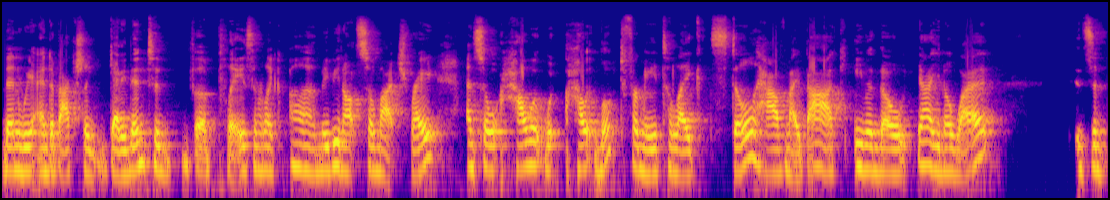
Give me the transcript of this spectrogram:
then we end up actually getting into the place and we're like uh, maybe not so much right? And so how it w- how it looked for me to like still have my back even though yeah you know what? It's a,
